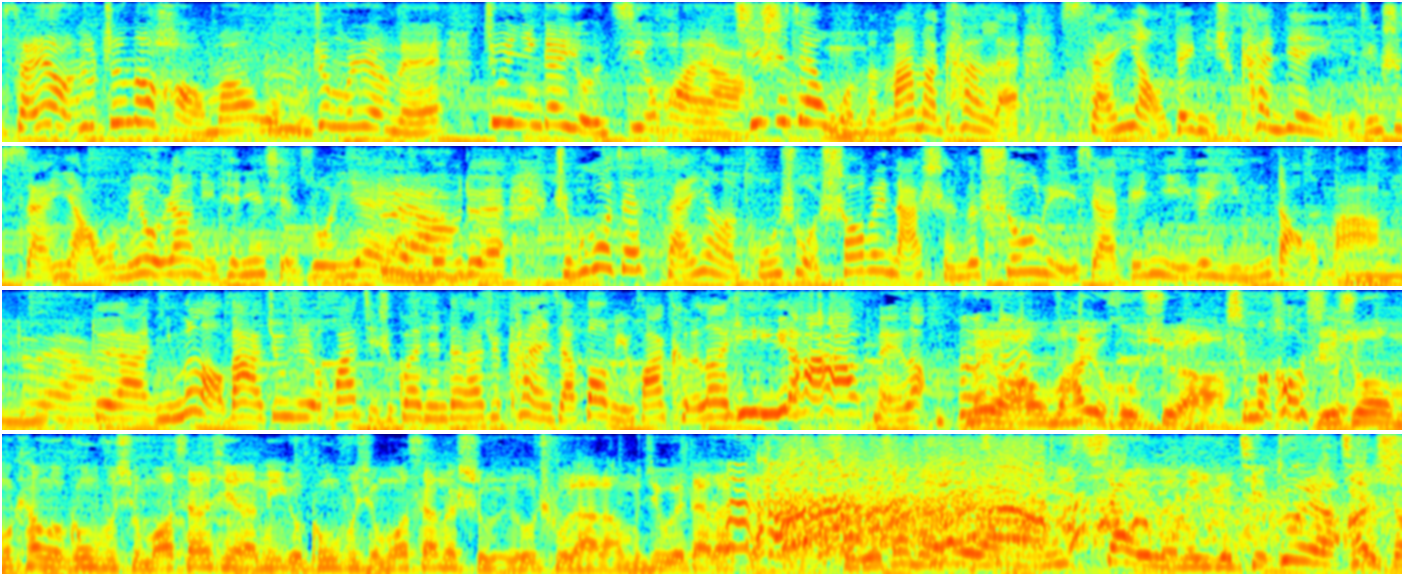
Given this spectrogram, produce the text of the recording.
散养就真的好吗？我不这么认为，就应该有计划呀。其实，在我们妈妈看来，散养。带你去看电影已经是散养，我没有让你天天写作业呀，对不对？只不过在散养的同时，我稍微拿绳子收了一下，给你一个引导嘛。对啊，对啊，你们老爸就是花几十块钱带他去看一下爆米花可乐，呀，没了。没有啊，我们还有后续啊。什么后续？比如说我们看过《功夫熊猫三》，现在那个《功夫熊猫三》的手游出来了，我们就会带他在 手游上面进行下一轮的一个介对啊，而且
